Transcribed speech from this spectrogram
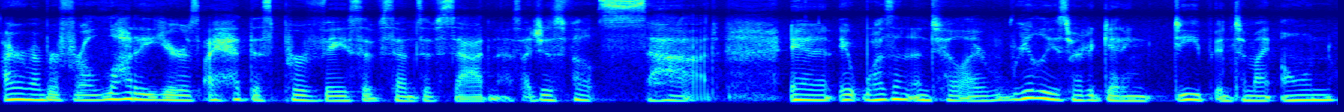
I remember for a lot of years I had this pervasive sense of sadness. I just felt sad. And it wasn't until I really started getting deep into my own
